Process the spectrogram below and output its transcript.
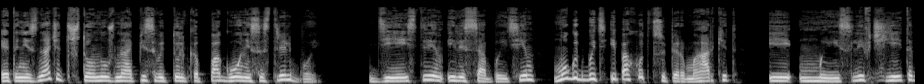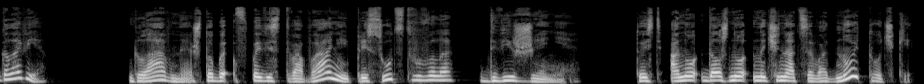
Это не значит, что нужно описывать только погони со стрельбой. Действием или событием могут быть и поход в супермаркет, и мысли в чьей-то голове. Главное, чтобы в повествовании присутствовало движение. То есть оно должно начинаться в одной точке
